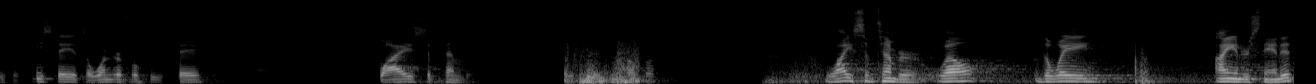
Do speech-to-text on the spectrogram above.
it's, a, feast day, it's a wonderful feast day. And why September? Help us? Why September? Well, the way I understand it,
